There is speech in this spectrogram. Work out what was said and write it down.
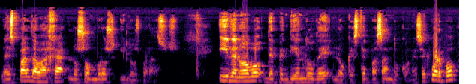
la espalda baja, los hombros y los brazos. Y de nuevo, dependiendo de lo que esté pasando con ese cuerpo,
